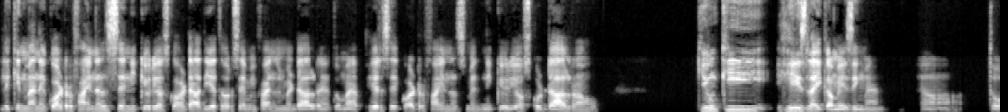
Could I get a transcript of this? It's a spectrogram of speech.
लेकिन मैंने क्वार्टर फाइनल से निक्यूरियस को हटा दिया था और सेमीफाइनल में डाल रहे हैं तो मैं फिर से क्वार्टर फाइनल्स में निक्यूरियस को डाल रहा हूँ, क्योंकि he is like amazing man तो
